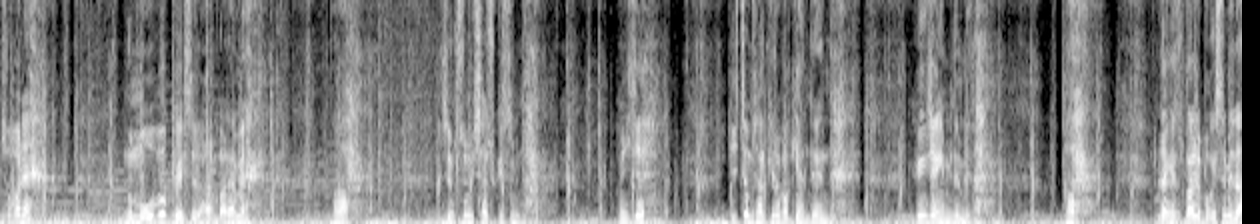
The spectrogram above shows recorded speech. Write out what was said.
초반에 너무 오버페이스를 하는 바람에 아, 지금 숨이 차 죽겠습니다. 이제 2.3km밖에 안 되는데 굉장히 힘듭니다. 아, 일단 계속 달려보겠습니다.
